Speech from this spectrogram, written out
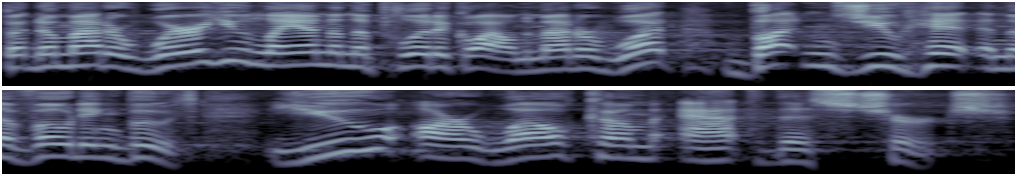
But no matter where you land on the political aisle, no matter what buttons you hit in the voting booth, you are welcome at this church.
